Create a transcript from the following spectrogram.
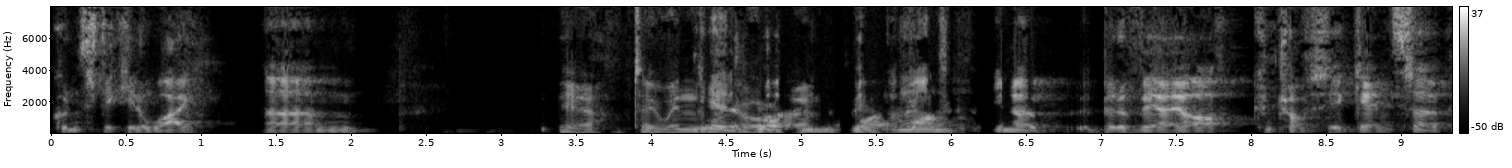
couldn't stick it away. Um, yeah, two wins, yeah, one draw, and one. You know, a bit of VAR controversy again. So,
